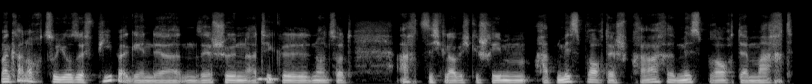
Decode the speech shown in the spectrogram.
Man kann auch zu Josef Pieper gehen, der einen sehr schönen mhm. Artikel 1980, glaube ich, geschrieben hat, Missbrauch der Sprache, Missbrauch der Macht.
